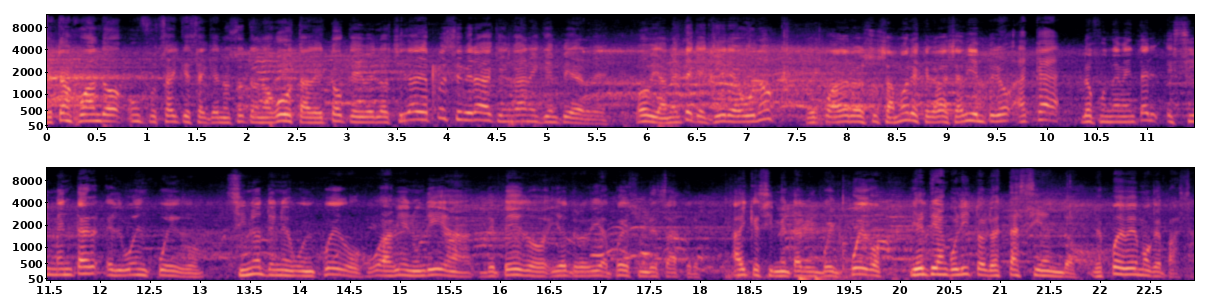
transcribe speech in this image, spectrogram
Están jugando un futsal que es el que a nosotros nos gusta, de toque y velocidad. Después se verá quién gana y quién pierde. Obviamente que quiere uno el cuadro de sus amores que le vaya bien, pero acá lo fundamental es cimentar el buen juego. Si no tenés buen juego, jugás bien un día de pedo y otro día pues es un desastre. Hay que cimentar el buen juego y el triangulito lo está haciendo. Después vemos qué pasa.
